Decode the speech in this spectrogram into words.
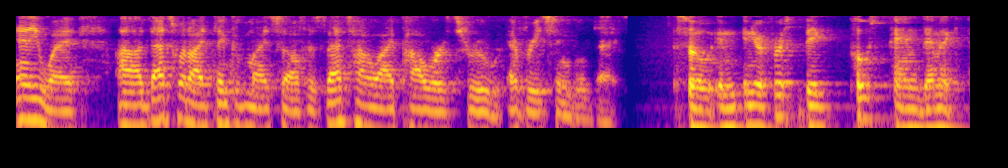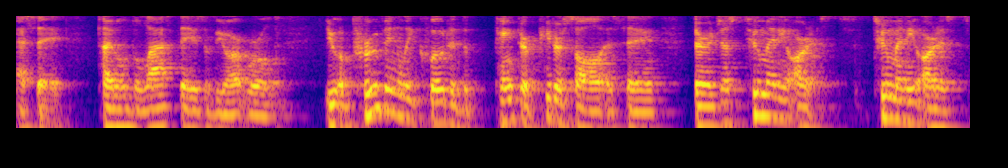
anyway, uh, that's what I think of myself as that's how I power through every single day. So, in, in your first big post pandemic essay titled The Last Days of the Art World, you approvingly quoted the painter Peter Saul as saying, There are just too many artists, too many artists,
